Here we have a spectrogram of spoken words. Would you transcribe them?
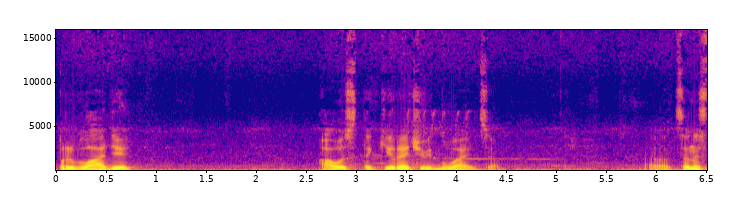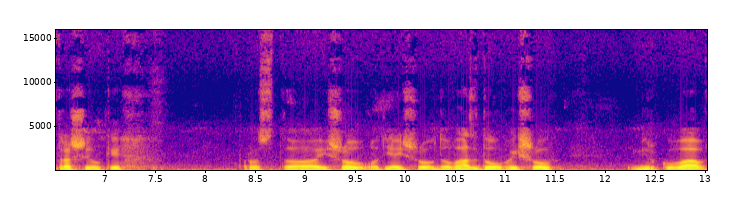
при владі. А ось такі речі відбуваються. Е, Це не страшилки. Просто йшов, от я йшов до вас, довго йшов, міркував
